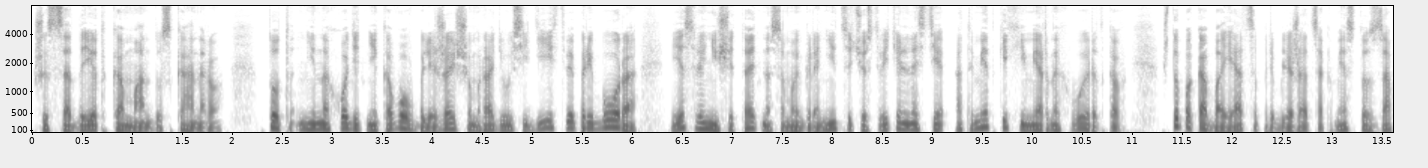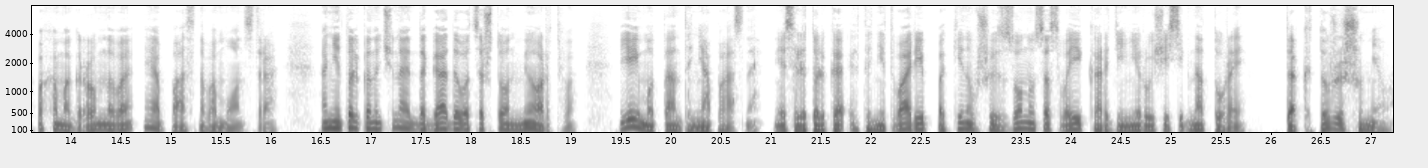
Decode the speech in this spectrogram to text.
Шисса отдает команду сканеру. Тот не находит никого в ближайшем радиусе действия прибора, если не считать на самой границе чувствительности отметки химерных выродков, что пока боятся приближаться к месту с запахом огромного и опасного монстра. Они только начинают догадываться, что он мертв. Ей мутанты не опасны, если только это не твари, покинувшие зону со своей координирующей сигнатурой. Так кто же шумел?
